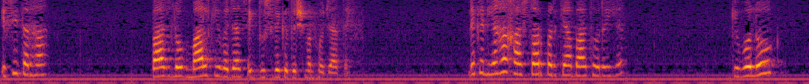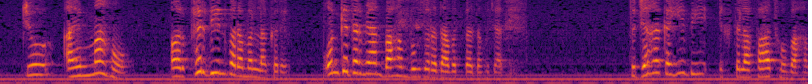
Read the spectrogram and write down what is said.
اسی طرح بعض لوگ مال کی وجہ سے ایک دوسرے کے دشمن ہو جاتے ہیں۔ لیکن یہاں خاص طور پر کیا بات ہو رہی ہے؟ کہ وہ لوگ جو ائمہ ہوں اور پھر دین پر عمل نہ کرے ان کے درمیان باہم بغض اور عداوت پیدا ہو جاتی ہے۔ تو جہاں کہیں بھی اختلافات ہوں باہم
